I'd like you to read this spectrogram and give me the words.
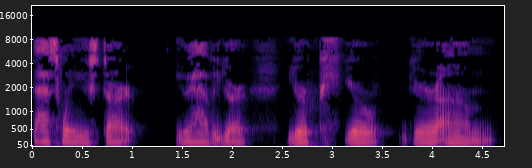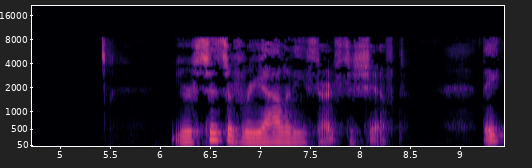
that's when you start. You have your your your your um your sense of reality starts to shift. They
